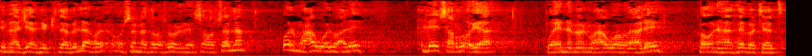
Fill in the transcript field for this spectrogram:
لما جاء في كتاب الله وسنة رسول الله صلى الله عليه وسلم والمعول عليه ليس الرؤيا وإنما المعول عليه كونها ثبتت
